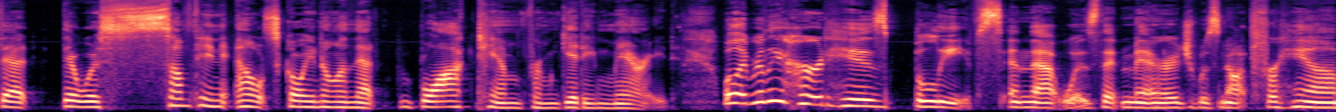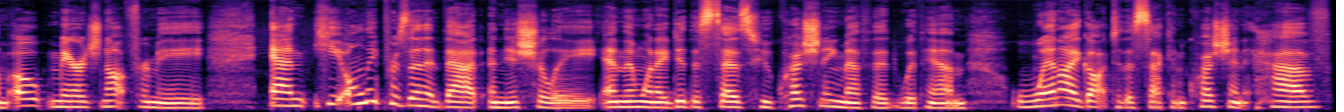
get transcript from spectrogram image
that there was something else going on that blocked him from getting married? Well, I really heard his beliefs, and that was that marriage was not for him. Oh, marriage not for me. And he only presented that initially. And then when I did the says who questioning method with him, when I got to the second question, have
